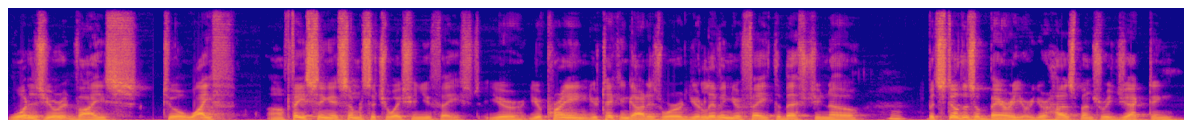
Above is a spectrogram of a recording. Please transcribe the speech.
What is your advice to a wife uh, facing a similar situation you faced? You're, you're praying, you're taking God His word, you're living your faith the best you know. Mm but still there's a barrier. Your husband's rejecting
